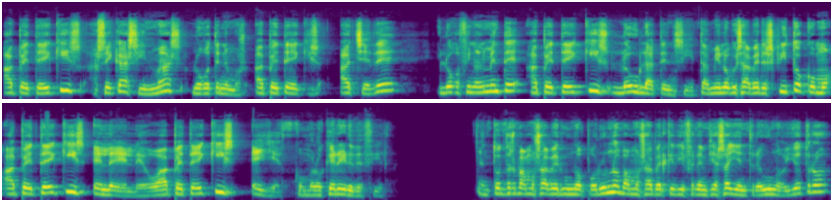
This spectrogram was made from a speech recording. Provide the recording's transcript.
aptX a sin más, luego tenemos aptX HD luego finalmente aptX Low Latency. También lo vais a ver escrito como aptX LL o aptX EYE, como lo queréis decir. Entonces vamos a ver uno por uno, vamos a ver qué diferencias hay entre uno y otro.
